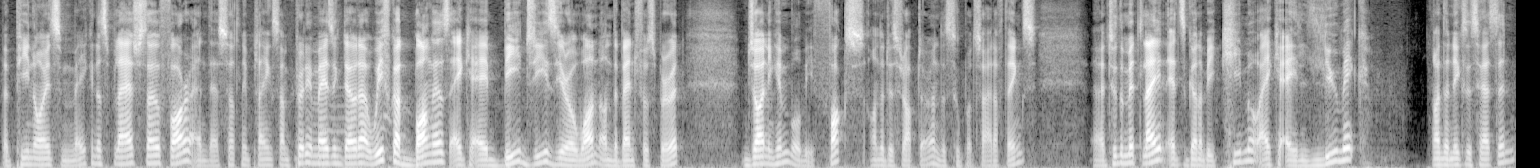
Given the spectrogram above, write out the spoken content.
The Pinoys making a splash so far, and they're certainly playing some pretty amazing Dota. We've got Bongers, aka BG01 on the bench for Spirit. Joining him will be Fox on the Disruptor on the support side of things. Uh, to the mid lane, it's gonna be Chemo, aka Lumic, on the Nyx Assassin,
